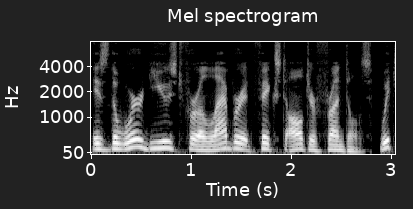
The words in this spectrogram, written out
is the word used for elaborate fixed altar frontals, which,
